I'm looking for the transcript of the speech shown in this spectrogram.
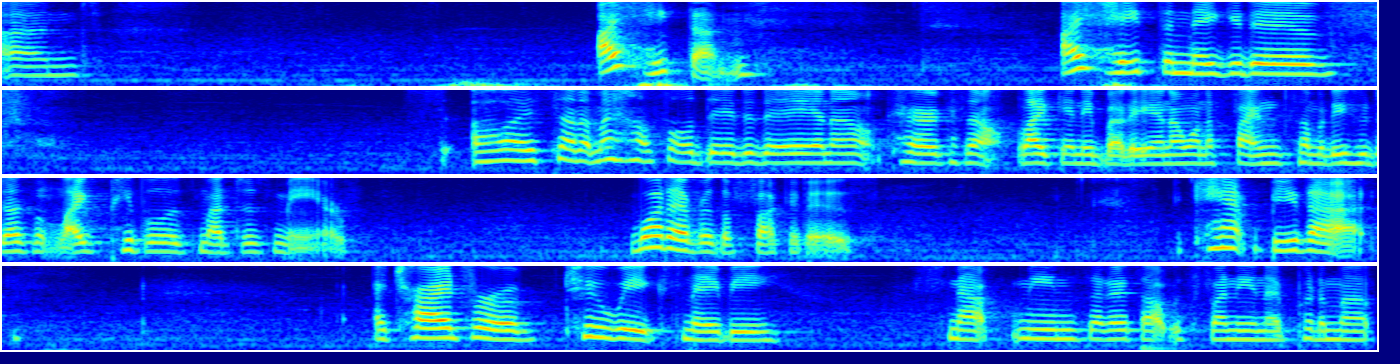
and I hate them. I hate the negative oh, I sat at my house all day today and I don't care because I don't like anybody and I want to find somebody who doesn't like people as much as me or whatever the fuck it is. I can't be that. I tried for two weeks maybe, snap memes that I thought was funny and I put them up.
